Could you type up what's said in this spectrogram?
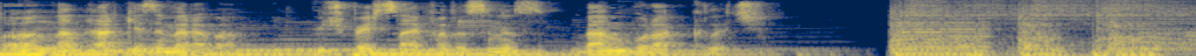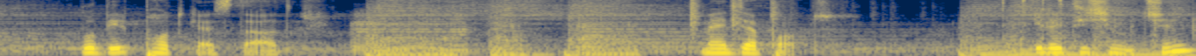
ağından herkese merhaba. 3-5 sayfadasınız. Ben Burak Kılıç. Bu bir podcast dahadır. Mediapod. İletişim için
